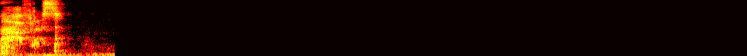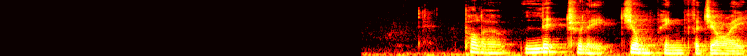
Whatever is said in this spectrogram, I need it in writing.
Marvellous. Apollo literally jumping for joy.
